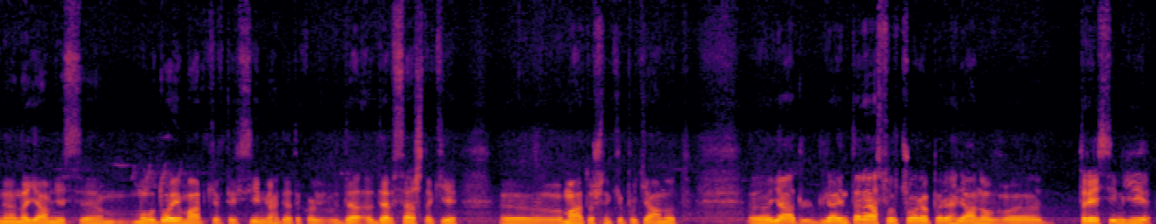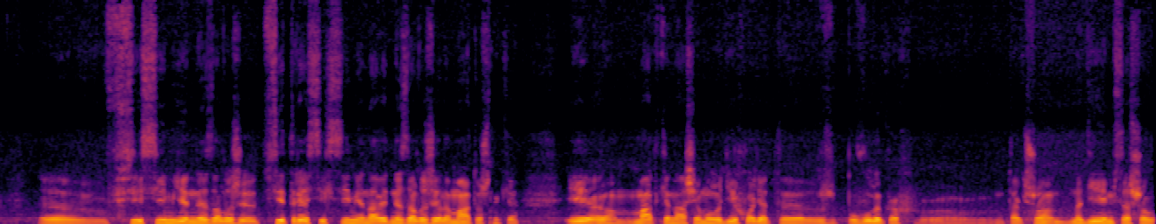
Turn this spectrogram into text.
наявність молодої матки в тих сім'ях, де, такої, де, де все ж таки матошники потягнуть. Я для інтересу вчора переглянув три сім'ї. Е, Всі сім'ї не заложили, всі три цих сім'ї навіть не заложили матошники. І е, матки наші молоді ходять е, по вуликах, так що надіємося, що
